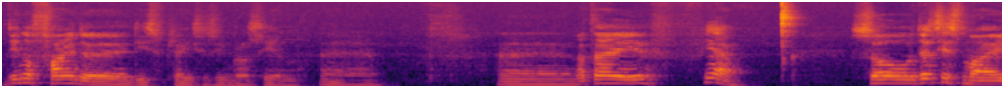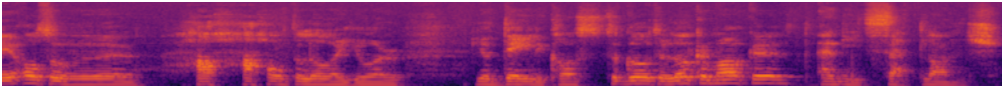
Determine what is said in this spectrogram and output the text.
I did not find uh, these places in Brazil. Uh, uh, but I yeah. So that is my also how, how to lower your your daily costs to go to local market and eat set lunch.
